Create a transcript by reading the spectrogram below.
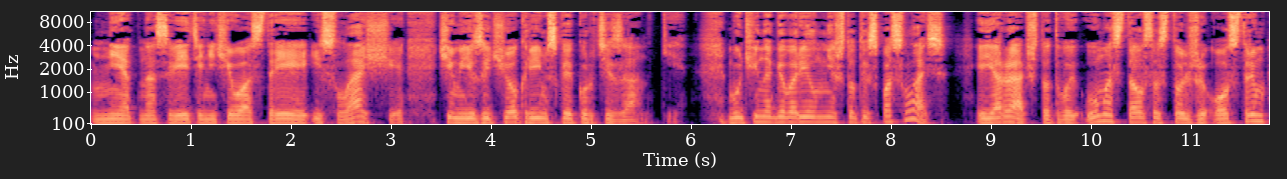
Нет на свете ничего острее и слаще, чем язычок римской куртизанки. Бучина говорил мне, что ты спаслась, и я рад, что твой ум остался столь же острым,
